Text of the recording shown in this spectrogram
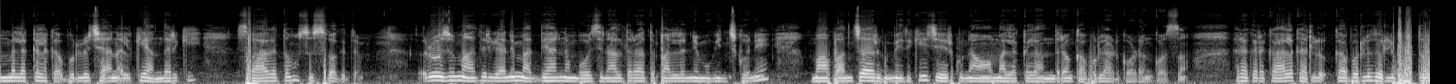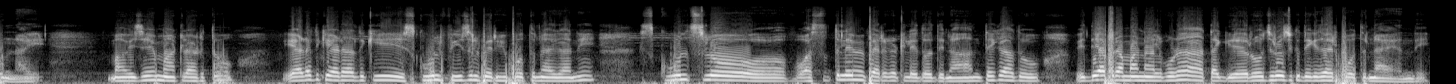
అమ్మలక్కల కబుర్లు ఛానల్కి అందరికీ స్వాగతం సుస్వాగతం. రోజు మాదిరిగానే మధ్యాహ్నం భోజనాల తర్వాత పనులన్నీ ముగించుకొని మా పంచారుగు మీదకి చేరుకున్నాం అమ్మలక్కలు అందరం కబుర్లు ఆడుకోవడం కోసం రకరకాల కర్లు కబుర్లు దొరికిపోతూ ఉన్నాయి. మా విజయ్ మాట్లాడుతూ ఏడాదికి ఏడాదికి స్కూల్ ఫీజులు పెరిగిపోతున్నాయి కానీ స్కూల్స్లో వసతులేమీ పెరగట్లేదు వదిన. అంతేకాదు విద్యా ప్రమాణాలు కూడా తగ్గి రోజు రోజుకి దిగజారిపోతున్నాయండి.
